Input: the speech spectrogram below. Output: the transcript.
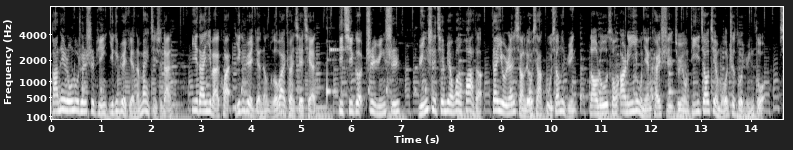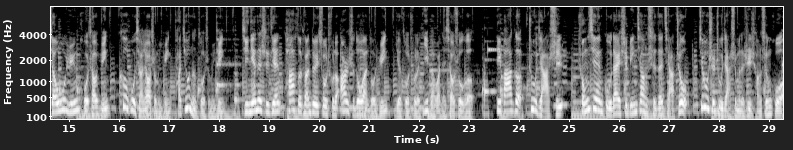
把内容录成视频，一个月也能卖几十单，一单一百块，一个月也能额外赚些钱。第七个制云师，云是千变万化的，但有人想留下故乡的云。老卢从二零一五年开始就用滴胶建模制作云朵，小乌云、火烧云，客户想要什么云，他就能做什么云。几年的时间，他和团队售出了二十多万朵云，也做出了一百万的销售额。第八个铸甲师。重现古代士兵将士的甲胄，就是铸甲师们的日常生活。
